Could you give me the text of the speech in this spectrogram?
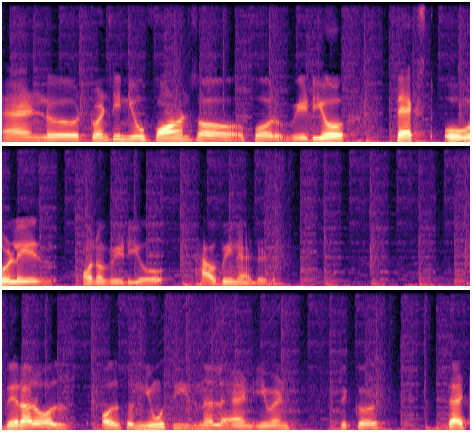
And uh, 20 new fonts uh, for video text overlays on a video have been added. There are also new seasonal and event stickers that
